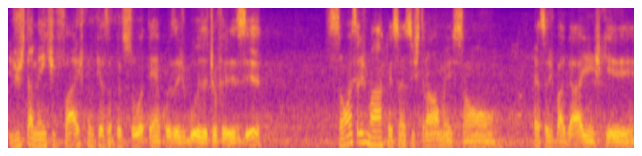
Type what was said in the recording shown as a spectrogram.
justamente faz com que essa pessoa tenha coisas boas a te oferecer são essas marcas, são esses traumas, são essas bagagens que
